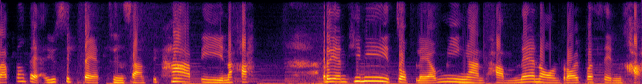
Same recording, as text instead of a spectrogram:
รับตั้งแต่อายุ 18 ถึง 35 ปีนะคะ เรียนที่นี่จบแล้วมีงานทำแน่นอน 100%ค่ะ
